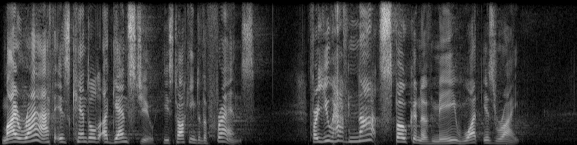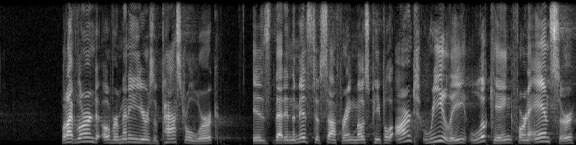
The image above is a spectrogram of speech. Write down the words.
My wrath is kindled against you. He's talking to the friends. For you have not spoken of me what is right. What I've learned over many years of pastoral work is that in the midst of suffering, most people aren't really looking for an answer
